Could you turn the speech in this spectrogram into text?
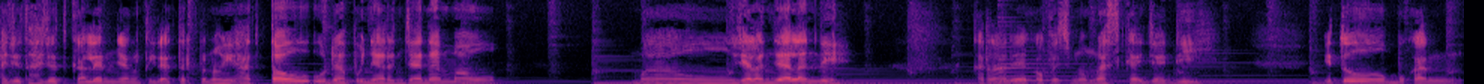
hajat-hajat kalian yang tidak terpenuhi atau udah punya rencana mau mau jalan-jalan nih? Karena ada covid-19 kayak jadi. Itu bukan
